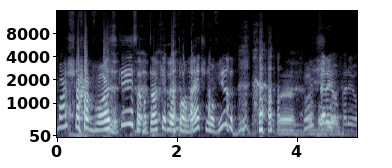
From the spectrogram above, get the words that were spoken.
Baixar a voz, que é isso? Botar o quê? Cotonete no ouvido? É, tá Pera aí, bom. pera aí, ô,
